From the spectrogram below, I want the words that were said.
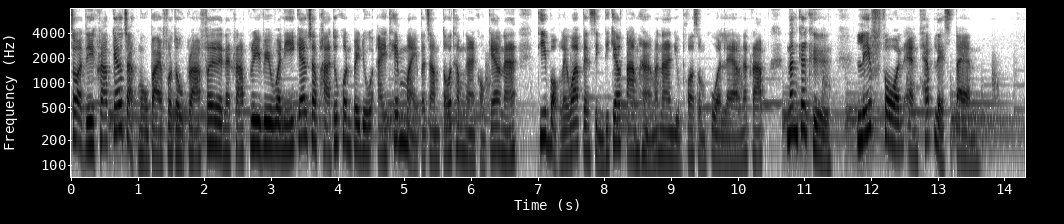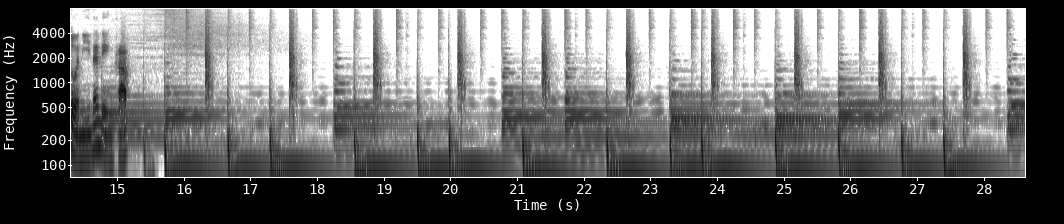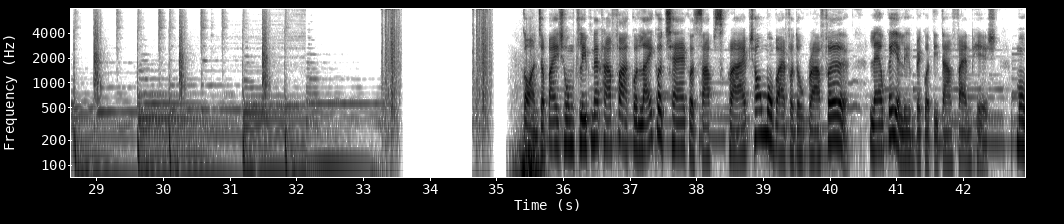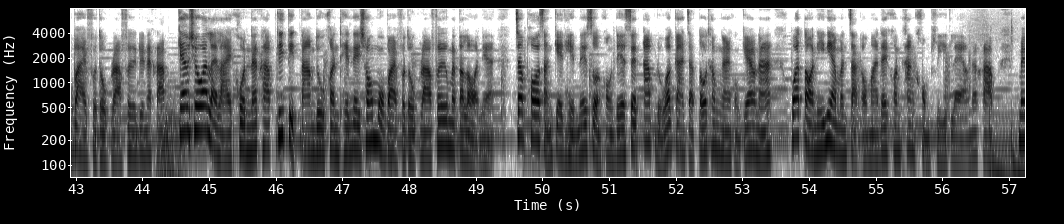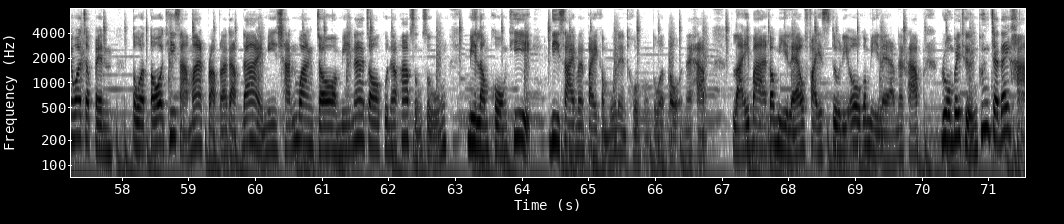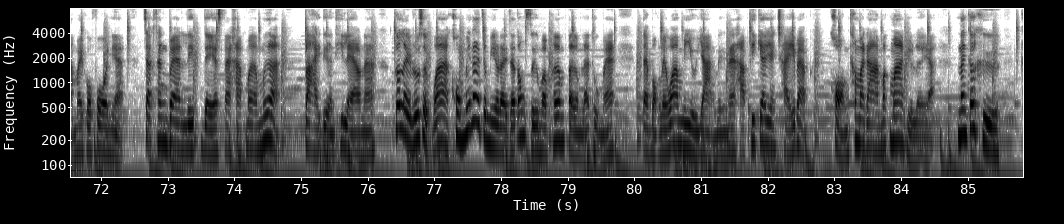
สวัสดีครับ แก้วจาก Mobile Photographer นะครับ รีวิววันนี้แก้วจะพาทุกคนไปดูไอเทมใหม่ประจำโต๊ะทำงานของแก้วนะ ที่บอกเลยว่าเป็นสิ่งที่แก้วตามหามานานอยู่พอสมควรแล้วนะครับ นั่นก็คือ Lift Phone and Tablet Stand ตัวนี้นั่นเองครับ อนจะไปชมคลิปนะครับ ฝากกดไลค์ กดแชร์ กด Subscribe ช่อง Mobile Photographer แล้วก็อย่าลืมไปกดติดตามแฟนเพจ Mobile Photographer ด้วยนะครับ แก้วเชื่อว่าหลายๆ คนนะครับ ที่ติดตามดูคอนเทนต์ในช่อง Mobile Photographer มาตลอดเนี่ย จะพอสังเกตเห็นในส่วนของ Desk Setup หรือว่าการจัดโต๊ะทำงานของแก้วนะ ว่าตอนนี้เนี่ยมันจัดออกมาได้ค่อนข้าง complete แล้วนะครับ ไม่ว่าจะเป็นตัวโต๊ะที่สามารถปรับระดับได้ มีชั้นวางจอ มีหน้าจอคุณภาพสูงๆมีลำโพงที่ดีไซน์มันไปกับมูดแอนโทนของตัวโต๊ะนะครับไลท์บาร์ก็มีแล้วไฟสตูดิโอก็มีแล้วนะครับรวมไปถึงเพิ่งจะได้ขาไมโครโฟนเนี่ยจากทางแบรนด์ Lip d e s นะครับมาเมื่อปลายเดือนที่แล้วนะ ก็เลยรู้สึกว่าคงไม่น่าจะมีอะไรจะต้องซื้อมาเพิ่มเติมแล้วถูกไหมแต่บอกเลยว่ามีอยู่อย่างหนึ่งนะครับ ที่แกยังใช้แบบของธรรมดามากๆอยู่เลยอะ่ะ นั่นก็คือ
